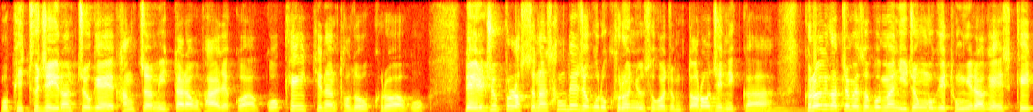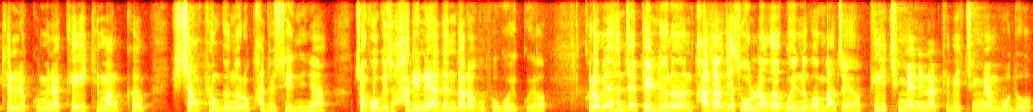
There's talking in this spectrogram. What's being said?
뭐 B2G 이런 쪽에 강점이 있다라고 봐야 될 것 같고 KT는 더더욱 그러하고 근데 LG 플러스는 상대적으로 그런 요소가 좀 떨어지니까 그런 관점에서 보면 이 종목이 동일하게 SK텔레콤이나 KT만큼 시장 평균으로 받을 수 있느냐? 전 거기서 할인해야 된다라고 보고 있고요. 그러면 현재 밸류는 바닥에서 올라가고 있는 건 맞아요. PE 측면이나 PB 측면 모두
